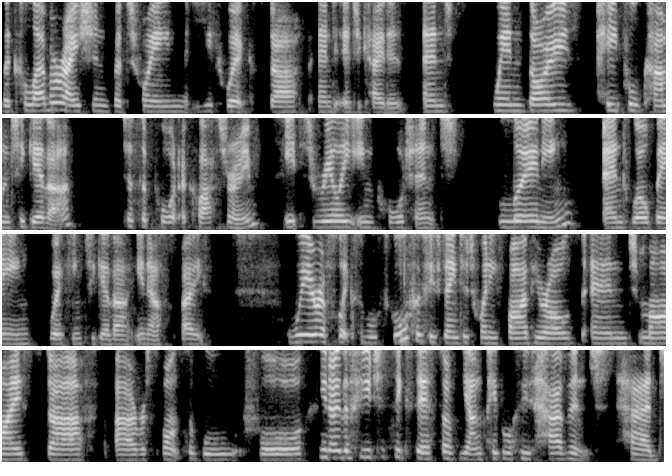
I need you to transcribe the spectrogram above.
the collaboration between youth work staff and educators. And when those people come together to support a classroom, it's really important learning and well-being working together in our space. We're a flexible school for 15 to 25 year olds and my staff are responsible for, you know, the future success of young people who haven't had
